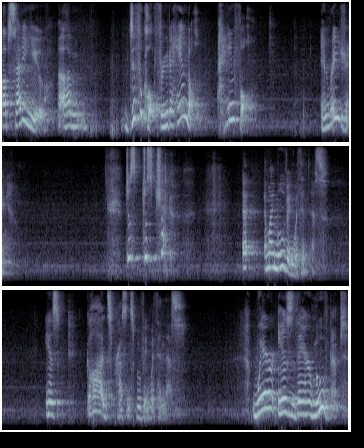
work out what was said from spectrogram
upsetting you, um, difficult for you to handle, painful, enraging. Just, just check. Am I moving within this? Is God's presence moving within this? Where is there movement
